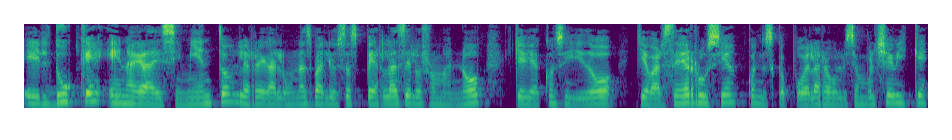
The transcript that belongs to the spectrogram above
El duque, en agradecimiento, le regaló unas valiosas perlas de los Romanov que había conseguido llevarse de Rusia cuando escapó de la revolución bolchevique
